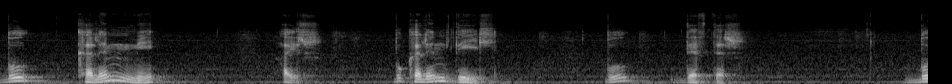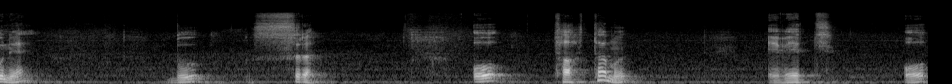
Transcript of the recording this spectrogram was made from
Bu kalem mi? Hayır. Bu kalem değil. Bu defter. Bu ne? Bu sıra. O tahta mı? Evet. O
